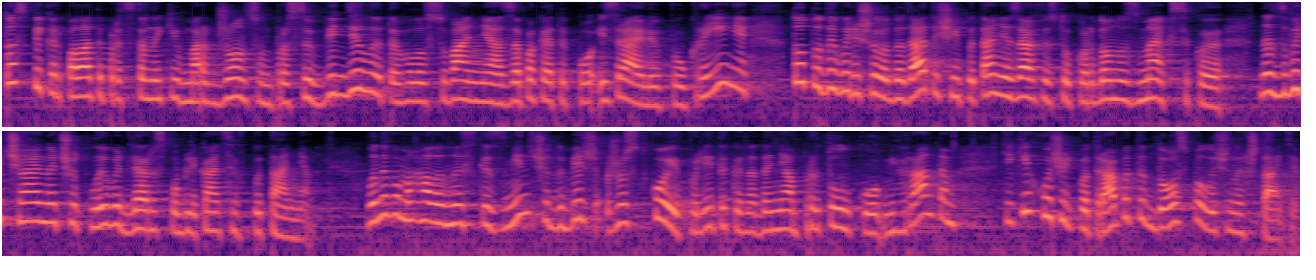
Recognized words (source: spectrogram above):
То спікер Палати представників Марк Джонсон просив відділити голосування за пакети по Ізраїлю і по Україні, то туди вирішили додати ще й питання захисту кордону з Мексикою, надзвичайно чутливе для республіканців питання. Вони вимагали низки змін щодо більш жорсткої політики надання притулку мігрантам, які хочуть потрапити до Сполучених Штатів.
